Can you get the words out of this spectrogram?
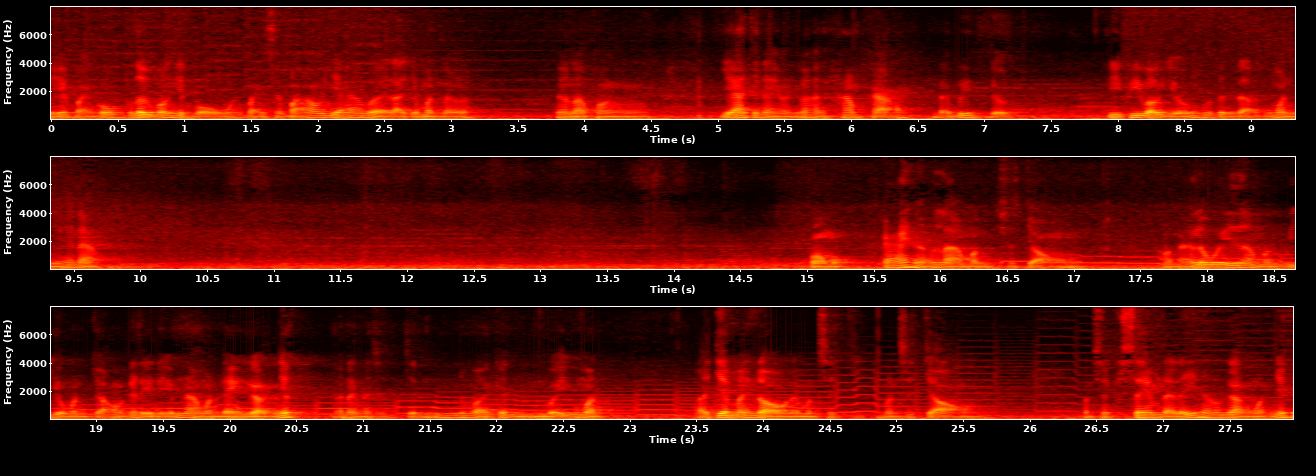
thì các bạn có tư vấn dịch vụ, các bạn sẽ báo giá về lại cho mình nữa. Nên là phần giá trên này mình có thể tham khảo để biết được chi phí bảo dưỡng của từng đợt của mình như thế nào. Còn một cái nữa là mình sẽ chọn, hồi nãy lưu ý là mình, ví dụ mình chọn cái địa điểm nào mình đang gần nhất, cái này nó sẽ chỉnh về cái định vị của mình. Ở trên bản đồ này mình sẽ mình sẽ chọn, mình sẽ xem đại lý nào nó gần mình nhất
